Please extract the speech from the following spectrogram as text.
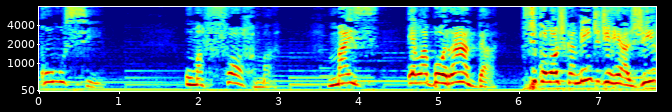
Como se uma forma mais elaborada psicologicamente de reagir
